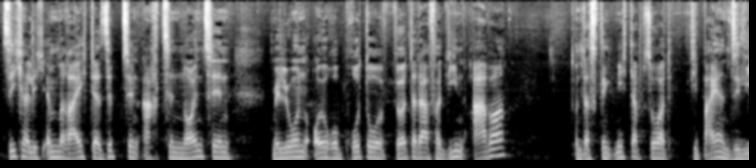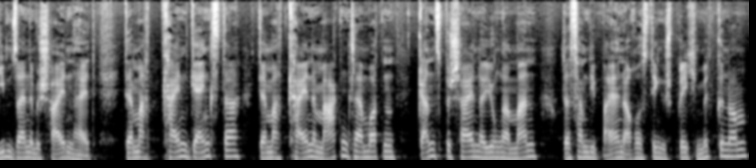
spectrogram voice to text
Sicherlich im Bereich der 17, 18, 19 Millionen Euro brutto wird er da verdienen. Aber, und das klingt nicht absurd, die Bayern, sie lieben seine Bescheidenheit. Der macht keinen Gangster, der macht keine Markenklamotten. Ganz bescheidener junger Mann. Das haben die Bayern auch aus den Gesprächen mitgenommen.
